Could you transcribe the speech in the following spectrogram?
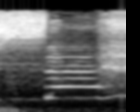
said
